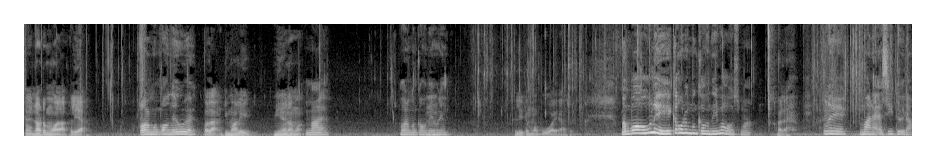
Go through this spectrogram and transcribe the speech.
အဲ့နောက်တော့မော်လာခလေးอ่ะကောင်းမကောင်းသေးဘူးလေဟုတ်လားဒီမလေးမြင်ရတာမမလဲဟောမကောင်းသေးဘူးလေကလေးတမပူရရဆိုမပေါ်ဘူးလေကောင်းတော့မကောင်းသေးပါဘူးစမဟုတ်လားအေးမလည်းအစီတွေ့တာ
